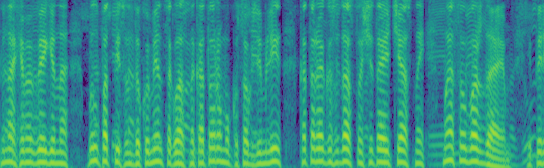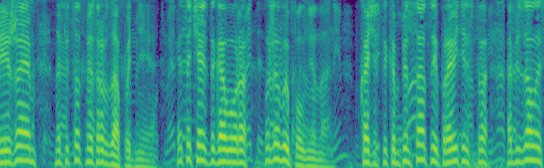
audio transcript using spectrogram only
Минахема Бегина был подписан документ, согласно которому кусок земли, которое государство считает частной, мы освобождаем и переезжаем на 500 метров западнее. Эта часть договора уже выполнена. В качестве компенсации правительство обязалось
